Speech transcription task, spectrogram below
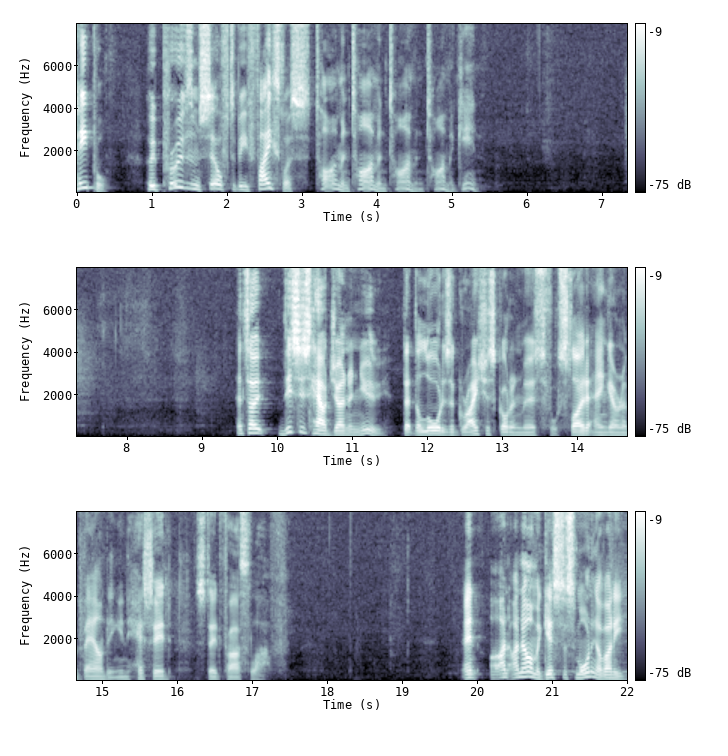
people who prove themselves to be faithless time and time and time and time again? And so, this is how Jonah knew that the Lord is a gracious God and merciful, slow to anger and abounding in Hesed, steadfast love. And I, I, know I'm a guest this morning. I've only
